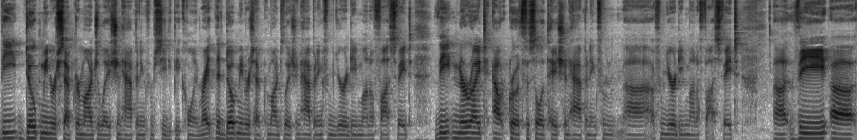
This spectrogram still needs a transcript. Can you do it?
the dopamine receptor modulation happening from CDP choline, right? The dopamine receptor modulation happening from uridine monophosphate, the neurite outgrowth facilitation happening from, uh, from uridine monophosphate. Uh, the uh,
